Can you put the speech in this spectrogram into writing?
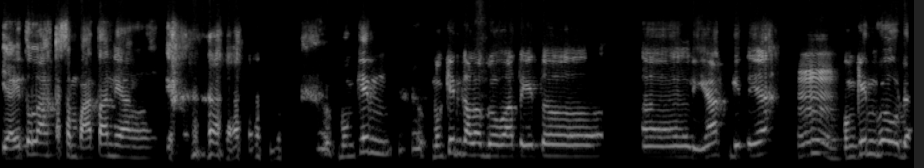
ya itulah kesempatan yang mungkin mungkin kalau gue waktu itu uh, lihat gitu ya hmm. mungkin gue udah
